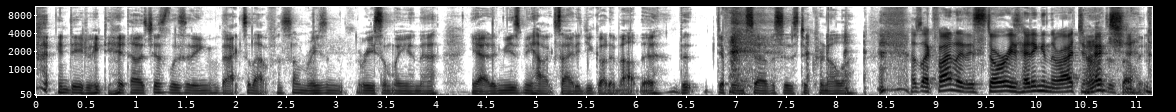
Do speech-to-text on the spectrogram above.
Indeed, we did. I was just listening back to that for some reason recently, and uh, yeah, it amused me how excited you got about the, the different services to Cronulla. I was like, finally, this story is heading in the right direction.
